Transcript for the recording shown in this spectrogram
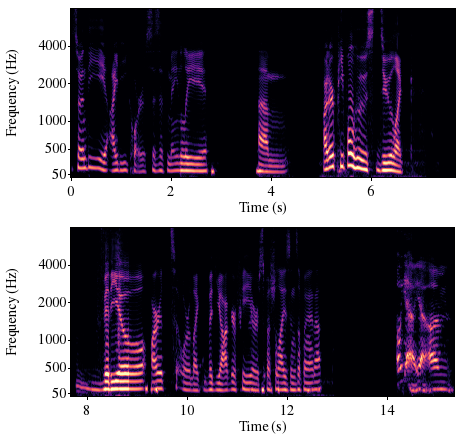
so in the ID course is it mainly um are there people who do like video art or like videography or specialize in something like that? oh yeah, yeah. Um,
